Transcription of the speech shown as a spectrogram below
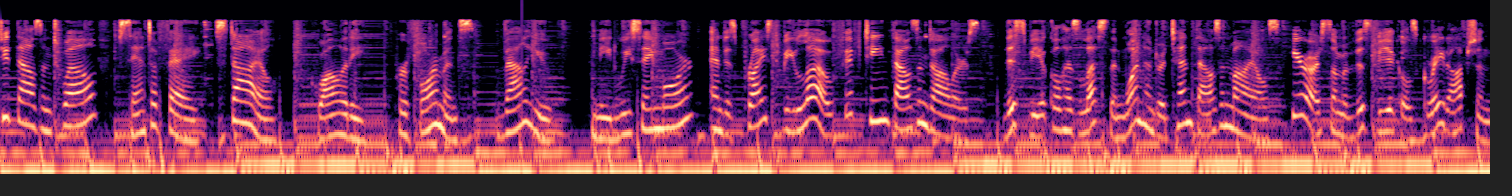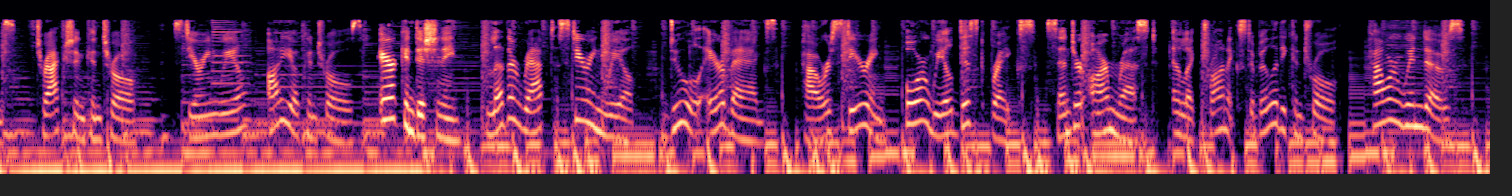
2012 Santa Fe. Style, quality, performance, value. Need we say more? And is priced below $15,000. This vehicle has less than 110,000 miles. Here are some of this vehicle's great options. Traction control, steering wheel, audio controls, air conditioning, leather wrapped steering wheel, dual airbags, power steering, four-wheel disc brakes, center armrest, electronic stability control, power windows.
